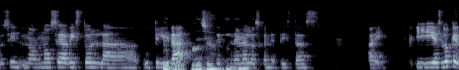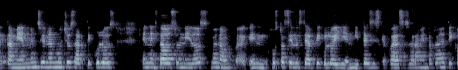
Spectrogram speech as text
pues sí, no, no se ha visto la utilidad de tener a los genetistas ahí. Y es lo que también mencionan muchos artículos en Estados Unidos, bueno, en, justo haciendo este artículo y en mi tesis que fue de asesoramiento genético,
